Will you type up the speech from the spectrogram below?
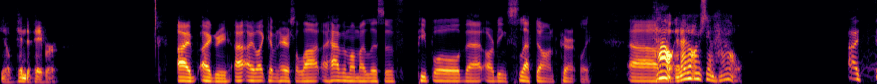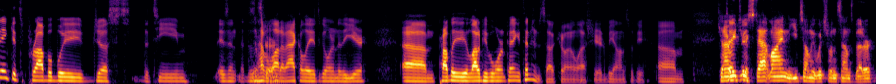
you know pen to paper. I I agree. I, I like Kevin Harris a lot. I have him on my list of people that are being slept on currently. Um, how? And I don't understand how. I think it's probably just the team isn't doesn't That's have fair. a lot of accolades going into the year. Um, probably a lot of people weren't paying attention to South Carolina last year, to be honest with you. Um, Can I read you a stat line and you tell me which one sounds better?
